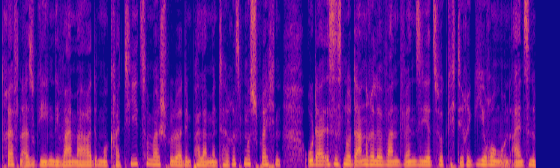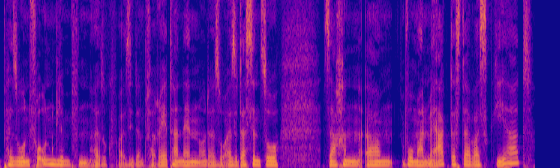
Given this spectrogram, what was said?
treffen, also gegen die Weimarer Demokratie zum Beispiel oder den Parlamentarismus sprechen? Oder ist es nur dann relevant, wenn sie jetzt wirklich die Regierung und einzelne Personen verunglimpfen, also quasi dann Verräter nennen oder so? Also das sind so Sachen, ähm, wo man merkt, dass da was gärt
